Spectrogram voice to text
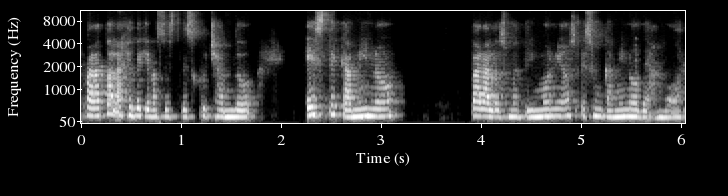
para toda la gente que nos esté escuchando, este camino para los matrimonios es un camino de amor,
